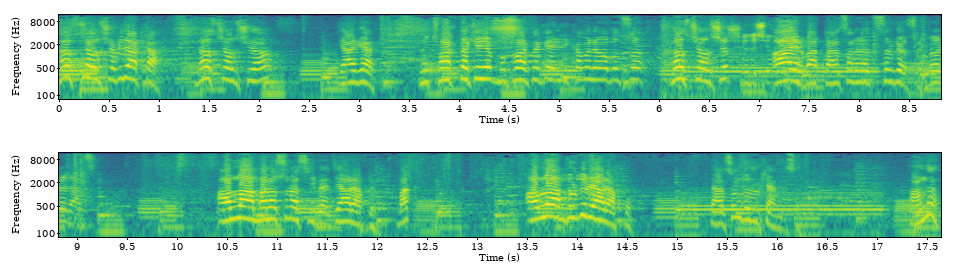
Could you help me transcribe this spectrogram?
Nasıl çalışıyor? Bir dakika. Nasıl çalışıyor? Gel gel. Mutfaktaki mutfaktaki el yıkama lavabosu nasıl çalışır? Hayır bak ben sana sır göstereyim. Böyle dersin. Allah'ım bana su nasip et ya Rabbim. Bak. Allah'ım durdur ya Rabbim. Dersin durur kendisi. Anladın?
